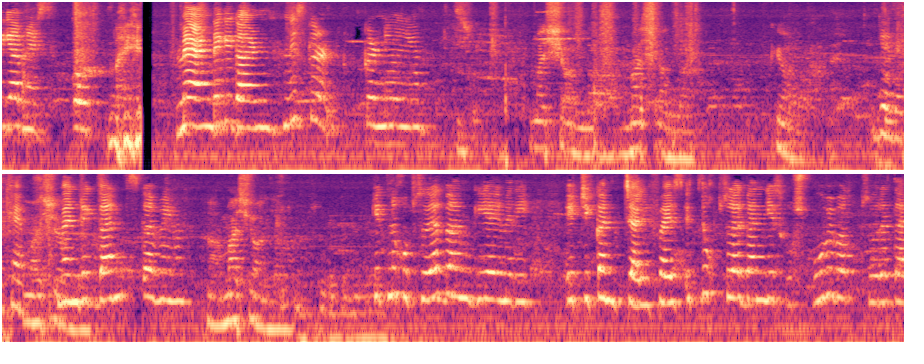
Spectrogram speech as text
دیا میں اس کو نہیں۔ میں انڈے کی گارنش کر کرنے والی ہوں۔ ماشاء اللہ ماشاء اللہ۔ کیا یہ دیکھیں۔ کی کر رہی ہوں۔ ہاں ماشاء اللہ کتنی خوبصورت بن گئی ہے میری۔ یہ چکن چیلی فرائز اتنی خوبصورت بن گئی اس کی خوشبو بھی بہت خوبصورت ہے۔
